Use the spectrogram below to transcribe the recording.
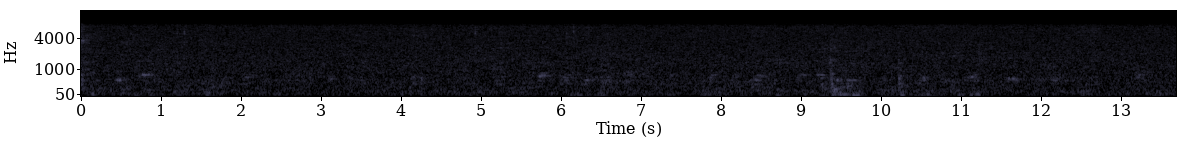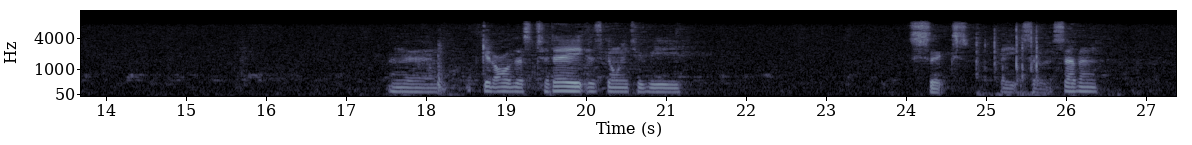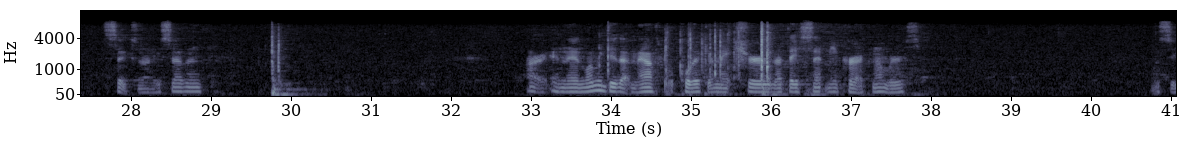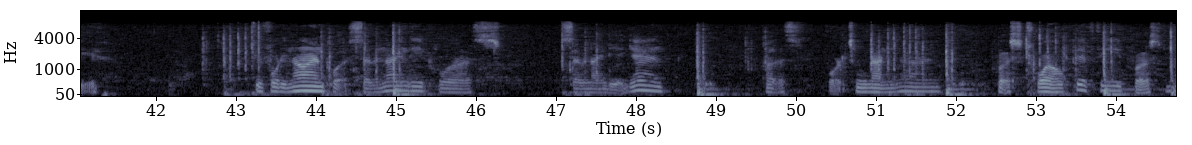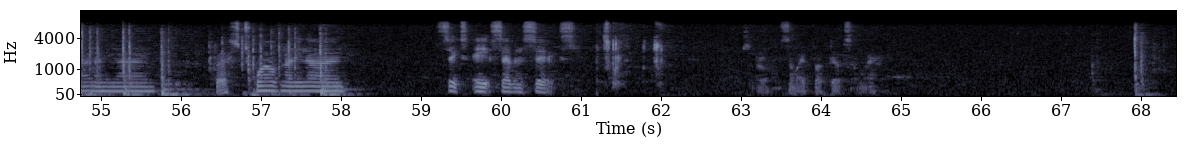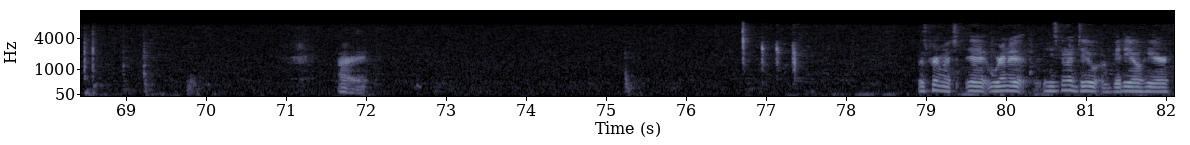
And then get all of this today is going to be six eight seven seven six ninety seven. Alright, and then let me do that math real quick and make sure that they sent me correct numbers. Let's see. 249 plus 790 plus 790 again plus 14.99 plus 12.50 plus 9.99 plus 12.99 6876 so somebody fucked up somewhere. Alright. That's pretty much it. We're gonna he's gonna do a video here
